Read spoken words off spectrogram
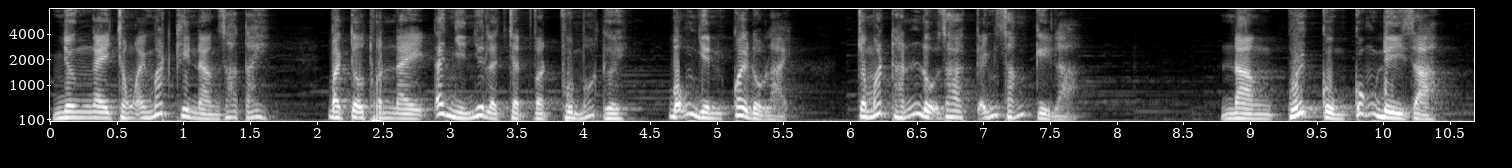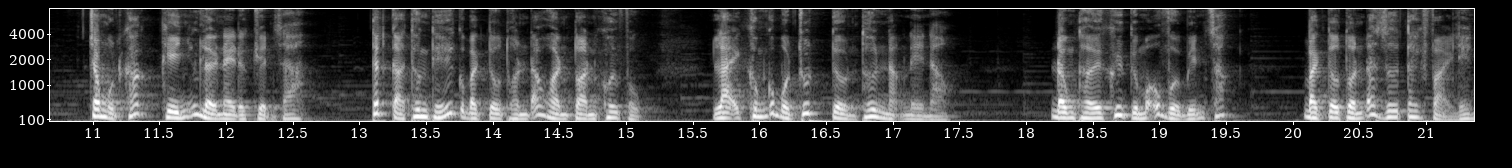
Nhưng ngay trong ánh mắt khi nàng ra tay, Bạch Tiểu Thuần này đã nhìn như là chật vật phun máu tươi, Bỗng nhìn quay đầu lại. Trong mắt hắn lộ ra ánh sáng kỳ lạ. Nàng cuối cùng cũng đi ra. Trong một khắc khi những lời này được chuyển ra, Tất cả thương thế của Bạch Tiểu Thuần đã hoàn toàn khôi phục, Lại không có một chút tổn thương nặng nề nào. Đồng thời khi cửa mẫu vừa biến sắc, Bạch Tiểu Thuần đã dơ tay phải lên.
